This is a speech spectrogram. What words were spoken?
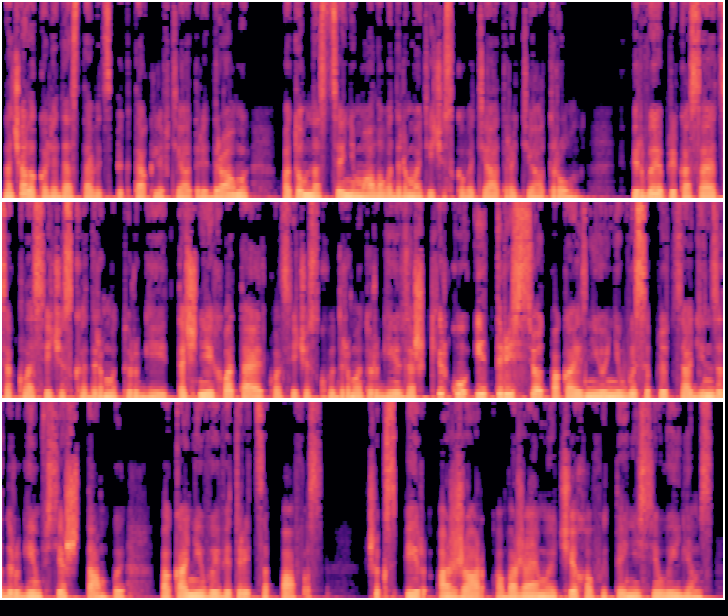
Сначала Каледа ставит спектакли в театре драмы, потом на сцене малого драматического театра «Театрон». Впервые прикасается к классической драматургии, точнее хватает классическую драматургию за шкирку и трясет, пока из нее не высыплются один за другим все штампы, пока не выветрится пафос. Шекспир, Ажар, обожаемые Чехов и Тенниси Уильямс —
